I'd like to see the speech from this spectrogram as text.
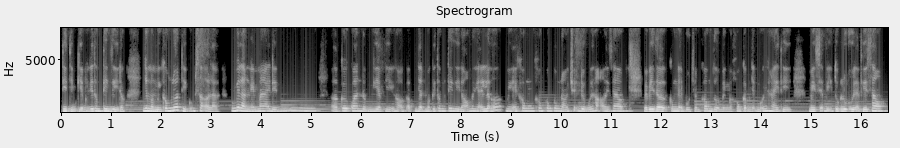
đi tìm kiếm những cái thông tin gì đâu. Nhưng mà mình không lướt thì cũng sợ là không biết là ngày mai đến uh, cơ quan đồng nghiệp thì họ cập nhật một cái thông tin gì đó mình lại lỡ mình lại không không không không nói chuyện được với họ thì sao? Bởi bây giờ công nghệ 4.0 rồi mình mà không cập nhật mỗi ngày thì mình sẽ bị tụt lùi lại phía sau.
